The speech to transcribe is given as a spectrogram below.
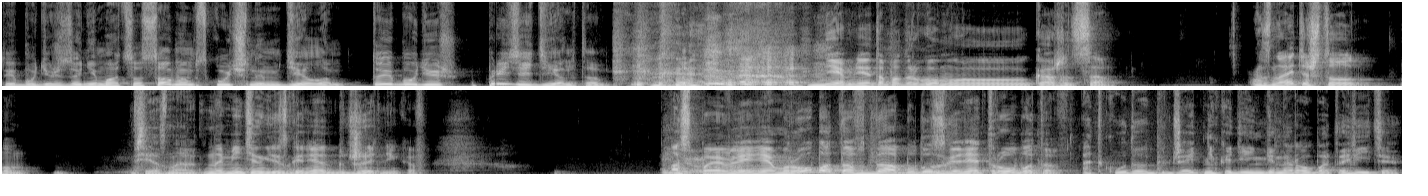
ты будешь заниматься самым скучным делом. Ты будешь президентом. Не, мне это по-другому кажется. Знаете, что ну, все знают, на митинги сгоняют бюджетников. А с появлением роботов, да, будут сгонять роботов. Откуда у бюджетника деньги на робота, Витя?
